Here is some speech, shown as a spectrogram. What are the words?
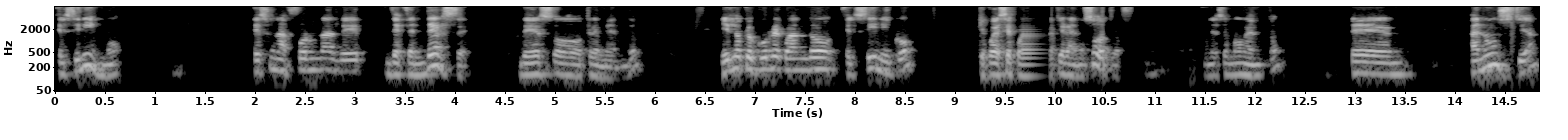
el cinismo es una forma de defenderse de eso tremendo. Y es lo que ocurre cuando el cínico que puede ser cualquiera de nosotros en ese momento, eh, anuncia,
